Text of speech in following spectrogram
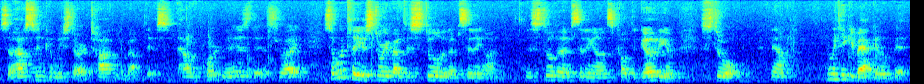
So how soon can we start talking about this? How important is this, right? So I want to tell you a story about this stool that I'm sitting on. This stool that I'm sitting on is called the Godium stool. Now, let me take you back a little bit.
